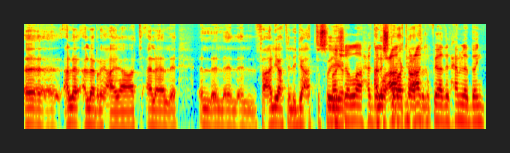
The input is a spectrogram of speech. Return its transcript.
آه، على على الرعايات على ال- ال- ال- الفعاليات اللي قاعد تصير ما شاء الله أحد اشتراكات معاكم في هذه الحملة بنك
